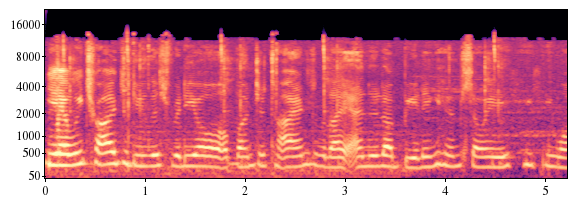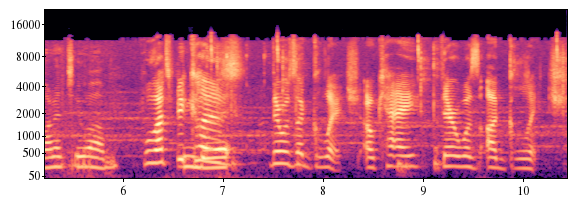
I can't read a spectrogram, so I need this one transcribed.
Yeah, we tried to do this video a bunch of times, but I ended up beating him, so he, he, he wanted to, um, Well, that's because there was a glitch, okay? There was a glitch.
